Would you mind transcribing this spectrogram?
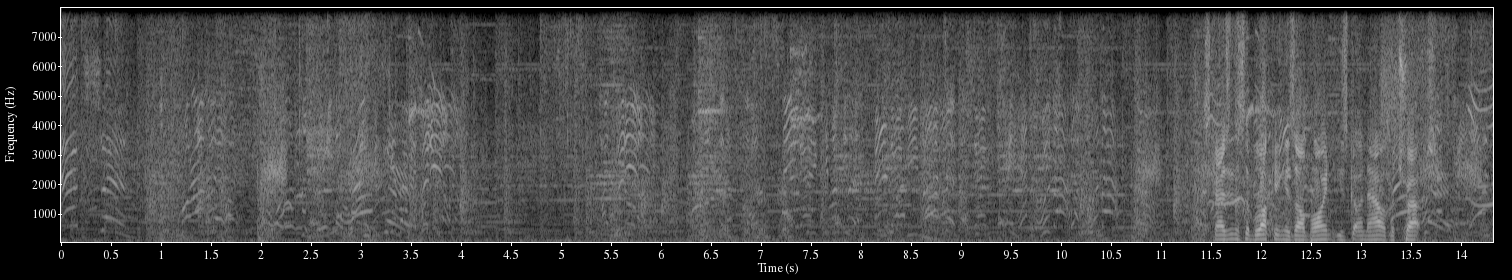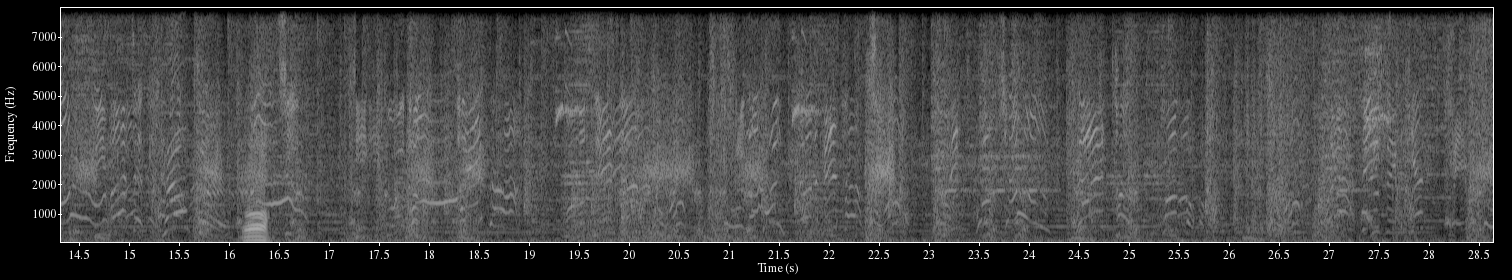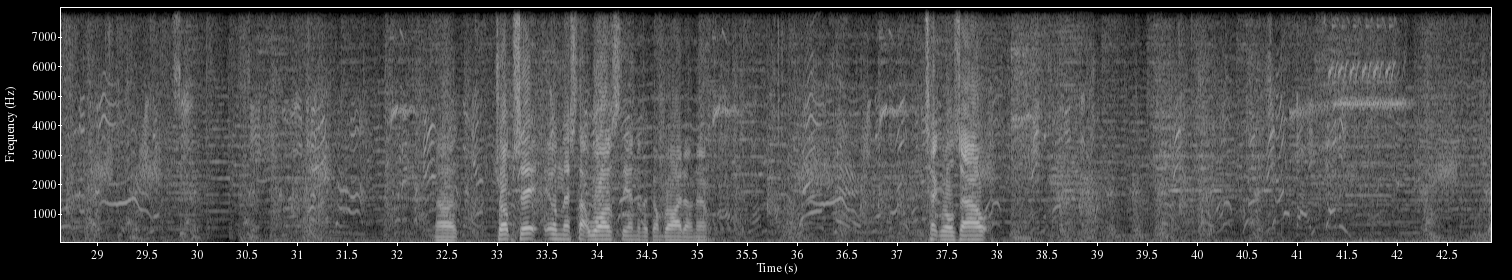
Action. This guy's instant blocking is on point. He's gotten out of the traps. Oh, no, drops it unless that was the end of the combo. I don't know. Tech rolls out.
